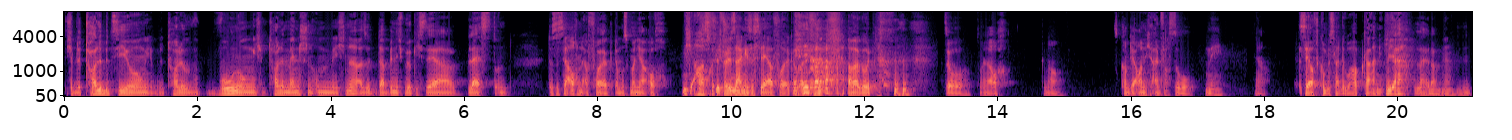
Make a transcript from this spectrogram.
ich habe eine tolle Beziehung, ich habe eine tolle Wohnung, ich habe tolle Menschen um mich. Ne? Also da bin ich wirklich sehr blessed und das ist ja auch ein Erfolg. Da muss man ja auch Nicht auch. Ich würde tun. sagen, es ist der Erfolg, aber, aber gut. So, muss man ja auch, genau. Es kommt ja auch nicht einfach so. Nee. Ja. Sehr oft kommt es halt überhaupt gar nicht. Ja, leider. Ja. Mhm.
